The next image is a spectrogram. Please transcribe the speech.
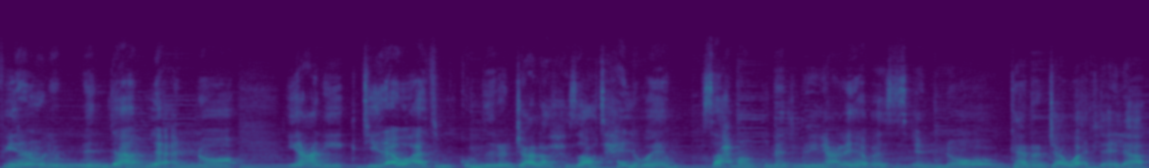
فينا نقول بنندم لأنه يعني كتير أوقات بنكون بدنا نرجع لحظات حلوة صح ما بنكون ندمانين عليها بس إنه كان رجع وقت لإلها.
